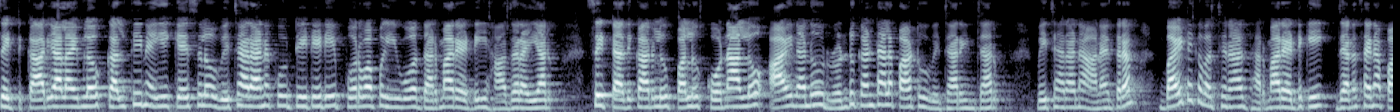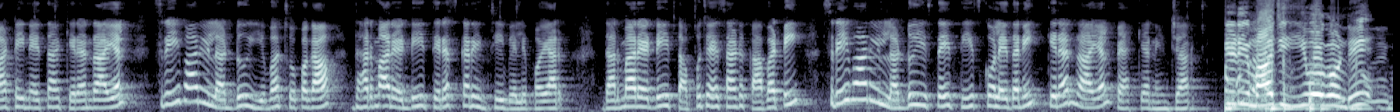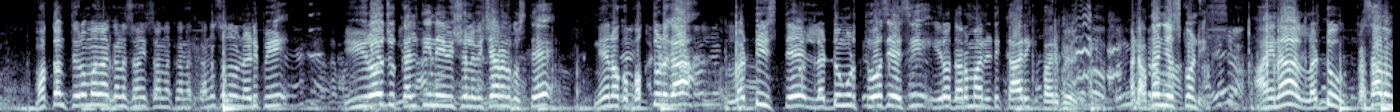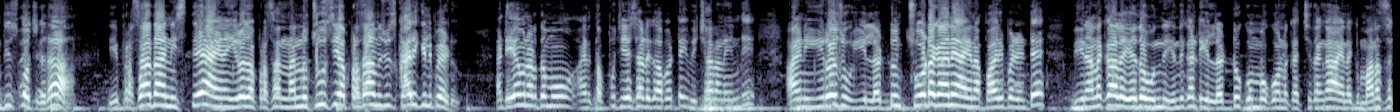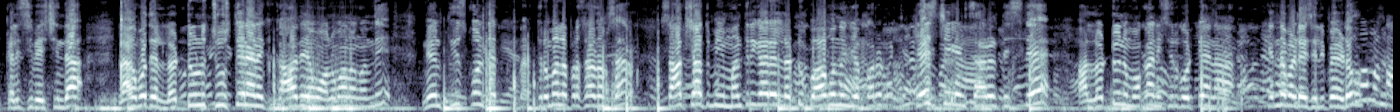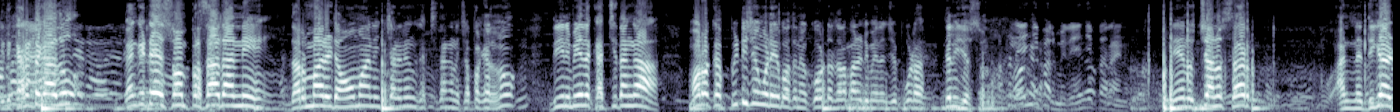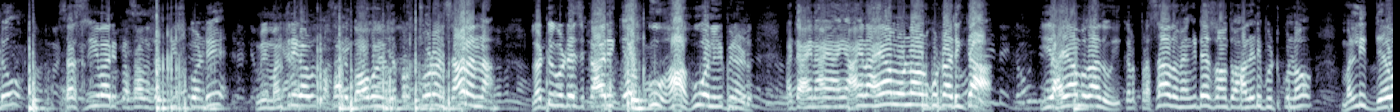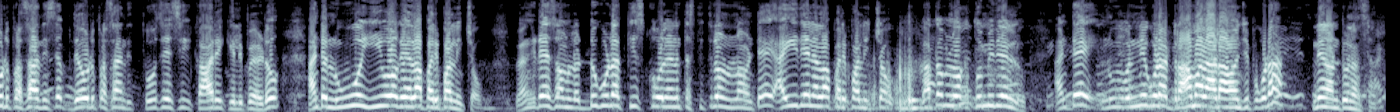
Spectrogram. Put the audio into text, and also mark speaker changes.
Speaker 1: SIT కార్యాలయంలో కల్తీ నెయ్యి కేసులో విచారణకు టీటీడీ పూర్వపు ఈవో ధర్మారెడ్డి హాజరయ్యారు. సిట్ అధికారులు పలు కోణాల్లో ఆయనను రెండు గంటల పాటు విచారించారు. విచారణ అనంతరం బయటకు వచ్చిన ధర్మారెడ్డికి జనసేన పార్టీ నేత కిరణ్ రాయల్ శ్రీవారి లడ్డు ఇవ్వ చూపగా ధర్మారెడ్డి తిరస్కరించి వెళ్ళిపోయారు. ధర్మారెడ్డి తప్పు చేశాడు కాబట్టి శ్రీవారి లడ్డు ఇస్తే తీసుకోలేదని కిరణ్ రాయల్ వ్యాఖ్యానించారు.
Speaker 2: మాజీ ఈవోగా ఉండి మొత్తం తిరుమల కనస కనసలు నడిపి ఈరోజు కల్తీ నే విషయంలో విచారణకు వస్తే నేను ఒక భక్తుడిగా లడ్డు ఇస్తే లడ్డు కూడా తోసేసి ఈరోజు ధర్మారెడ్డి కారికి పారిపోయాడు. అంటే అర్థం చేసుకోండి. ఆయన లడ్డు ప్రసాదం తీసుకోవచ్చు కదా? ఈ ప్రసాదాన్ని ఇస్తే ఆయన ఈరోజు ఆ ప్రసాదం నన్ను చూసి ఆ ప్రసాదం చూసి కారికి వెళ్ళిపోయాడు. అంటే ఏమని అర్థము? ఆయన తప్పు చేశాడు కాబట్టి విచారణ అయింది. ఆయన ఈ రోజు ఈ లడ్డును చూడగానే ఆయన పారిపడంటే దీని వెనకాల ఏదో ఉంది. ఎందుకంటే ఈ లడ్డు కుంభకోణం ఖచ్చితంగా ఆయనకి మనసు కలిసి వేసిందా? లేకపోతే లడ్డూను చూస్తేనే ఆయనకు కాదేమో అనుమానంగా ఉంది. నేను తీసుకోండి తిరుమల ప్రసాదం సార్. సాక్షాత్ మీ మంత్రి గారే లడ్డు బాగుందని చెప్పారు. టేస్ట్ చేయండి సార్ అని తెస్తే ఆ లడ్డుని ముఖాన్ని ఇసిరి కొట్టి ఆయన కింద పడేసి వెళ్ళిపోయాడు. ఇది కరెక్ట్ కాదు. వెంకటేశ్వర స్వామి ప్రసాదాన్ని ధర్మారెడ్డి అవమానించాడని ఖచ్చితంగా నేను చెప్పగలను. దీని మీద ఖచ్చితంగా మరొక పిటిషన్ కూడా అయిపోతున్నాయి కోర్టు ధర్మారెడ్డి మీద అని చెప్పి కూడా తెలియజేస్తున్నాను నేను వచ్చాను సార్. ఆయన దిగాడు. సార్ శ్రీవారి ప్రసాదం సార్ తీసుకోండి. మీ మంత్రి గారు ప్రసాదం బాగుందని చెప్పారు. చూడండి సార్ అన్న. లడ్డు కొట్టేసి కారికి హూ హా హూ అని నిలిపినాడు. అంటే ఆయన ఆయన- హయాంలో ఉన్నాం అనుకుంటాడు ఇంకా. ఈ హయాం కాదు. ఇక్కడ ప్రసాదం వెంకటేశ్వర స్వామితో ఆల్రెడీ పెట్టుకున్నావు. మళ్ళీ దేవుడు ప్రసాదిస్తే దేవుడు ప్రసాద్ తోసేసి కారికి వెళ్ళిపోయాడు. అంటే నువ్వు ఈవోగా ఎలా పరిపాలనించావు వెంకటేశ్వర స్వామి లడ్డు కూడా తీసుకోలేనంత స్థితిలో ఉన్నావు అంటే ఐదేళ్ళు ఎలా పరిపాలనించావు గతంలో ఒక తొమ్మిదేళ్ళు. అంటే నువ్వు కూడా డ్రామాలు ఆడావని చెప్పి కూడా నేను అంటున్నాను సార్.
